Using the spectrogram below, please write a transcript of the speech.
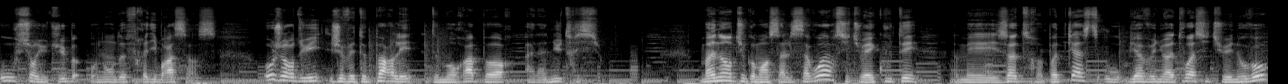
ou sur YouTube au nom de Freddy Brassens. Aujourd'hui je vais te parler de mon rapport à la nutrition. Maintenant tu commences à le savoir si tu as écouté mes autres podcasts ou bienvenue à toi si tu es nouveau,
